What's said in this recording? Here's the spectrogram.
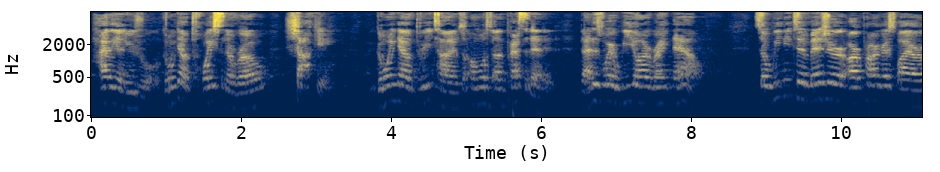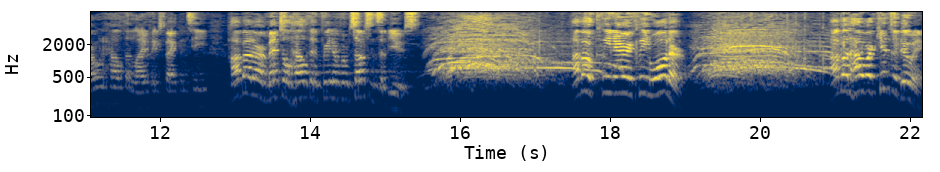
highly unusual. Going down twice in a row, shocking. Going down three times, almost unprecedented. That is where we are right now. So we need to measure our progress by our own health and life expectancy. How about our mental health and freedom from substance abuse? How about clean air and clean water? How about how our kids are doing?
